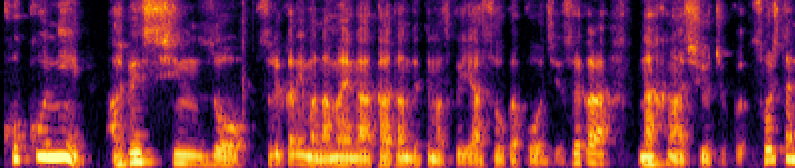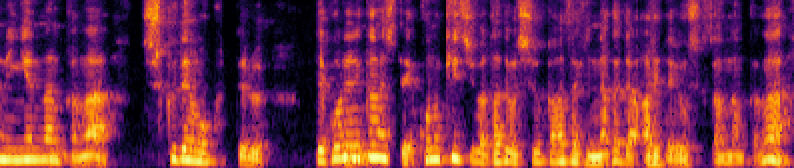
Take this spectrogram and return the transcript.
ここに安倍晋三、それから今名前が赤旗に出てますけど、安岡浩二、それから中川修直、そうした人間なんかが祝電を送ってる。で、これに関して、この記事は、例えば週刊朝日の中では有田芳樹さんなんかが、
